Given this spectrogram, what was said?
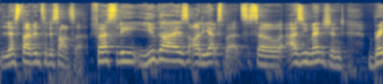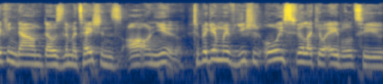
let's dive into this answer. Firstly, you guys are the experts. So, as you mentioned, breaking down those limitations are on you. To begin with, you should always feel like you're able to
